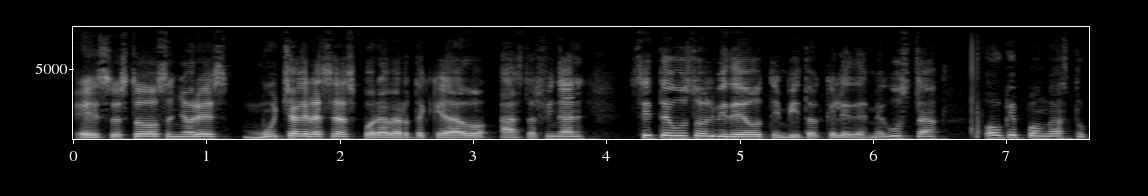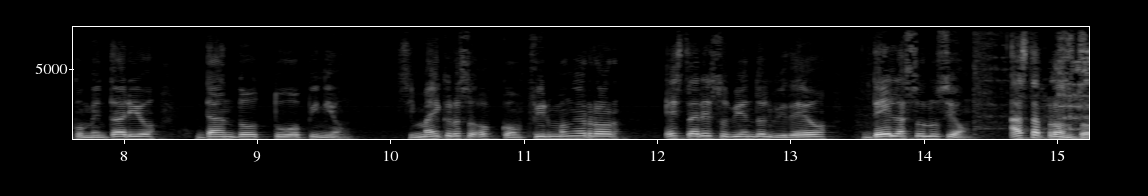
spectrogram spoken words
Eso es todo señores, muchas gracias por haberte quedado hasta el final. Si te gustó el video te invito a que le des me gusta o que pongas tu comentario dando tu opinión. Si Microsoft confirma un error, estaré subiendo el video de la solución. Hasta pronto.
